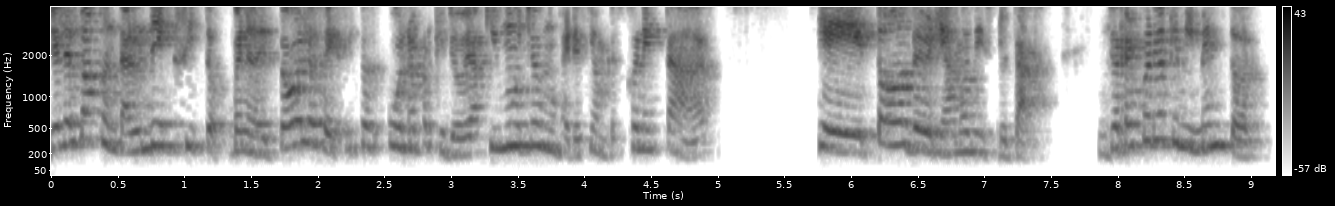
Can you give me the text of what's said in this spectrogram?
Yo les voy a contar un éxito, bueno, de todos los éxitos, uno, porque yo veo aquí muchas mujeres y hombres conectadas que todos deberíamos disfrutar. Yo recuerdo que mi mentor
